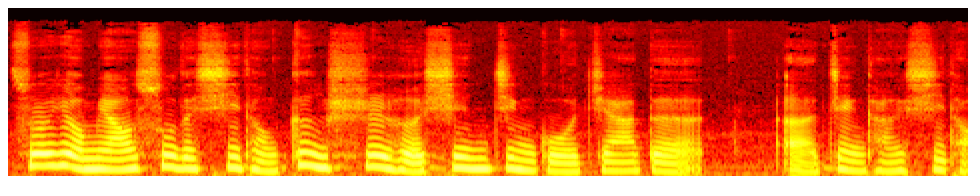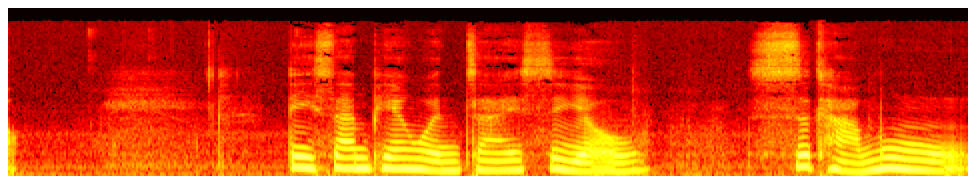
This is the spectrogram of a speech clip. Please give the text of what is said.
所有描述的系统更适合先进国家的呃健康系统。第三篇文摘是由斯卡穆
